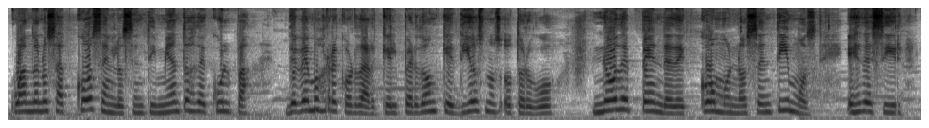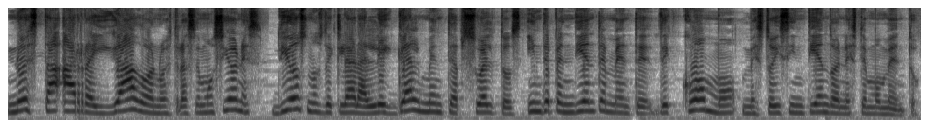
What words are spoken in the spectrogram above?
cuando nos acosen los sentimientos de culpa, debemos recordar que el perdón que Dios nos otorgó no depende de cómo nos sentimos, es decir, no está arraigado a nuestras emociones. Dios nos declara legalmente absueltos independientemente de cómo me estoy sintiendo en este momento.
